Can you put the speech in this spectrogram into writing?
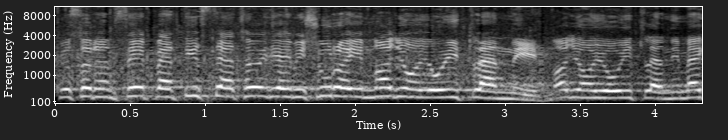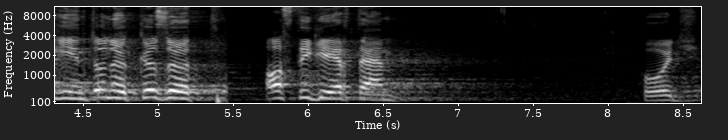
Köszönöm szépen, tisztelt Hölgyeim és Uraim, nagyon jó itt lenni, nagyon jó itt lenni megint önök között. Azt ígértem, hogy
